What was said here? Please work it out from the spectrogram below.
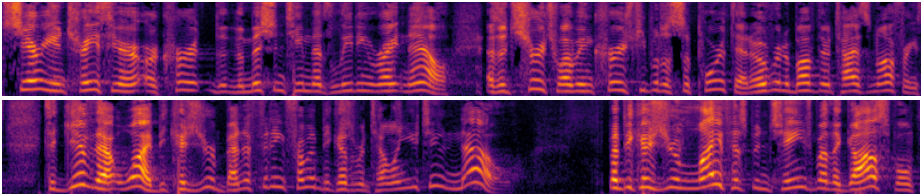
Sherry and Tracy are current, the, mission team that's leading right now. As a church, why we encourage people to support that over and above their tithes and offerings. To give that, why? Because you're benefiting from it because we're telling you to? No. But because your life has been changed by the gospel,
